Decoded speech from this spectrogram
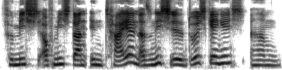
für mich, auf mich dann in Teilen, also nicht äh, durchgängig, ähm,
